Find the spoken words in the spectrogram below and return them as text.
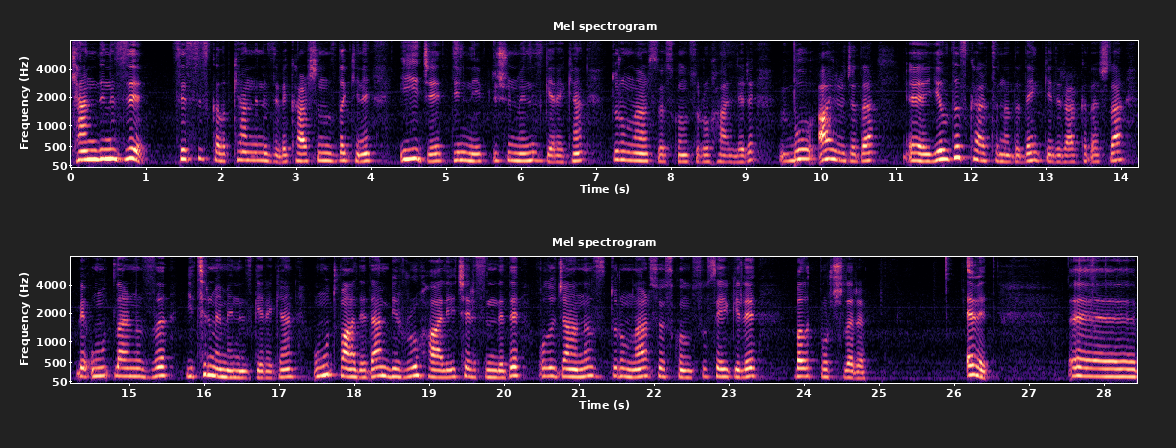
kendinizi sessiz kalıp kendinizi ve karşınızdakini iyice dinleyip düşünmeniz gereken durumlar söz konusu ruh halleri. Bu ayrıca da e, yıldız kartına da denk gelir arkadaşlar ve umutlarınızı yitirmemeniz gereken, umut vadeden bir ruh hali içerisinde de olacağınız durumlar söz konusu sevgili balık burçları. Evet. Ee,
